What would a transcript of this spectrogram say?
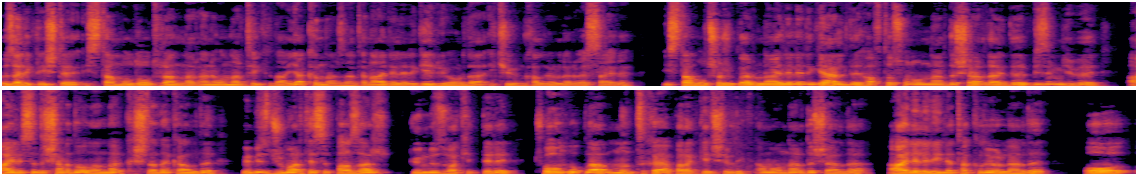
özellikle işte İstanbul'da oturanlar hani onlar Tekirdağ yakınlar zaten aileleri geliyor orada iki gün kalıyorlar vesaire. İstanbul çocuklarının aileleri geldi. Hafta sonu onlar dışarıdaydı. Bizim gibi ailesi dışarıda olanlar kışlada kaldı. Ve biz cumartesi, pazar, gündüz vakitleri çoğunlukla mıntıka yaparak geçirdik. Ama onlar dışarıda aileleriyle takılıyorlardı. O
